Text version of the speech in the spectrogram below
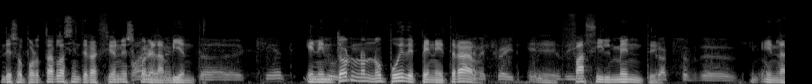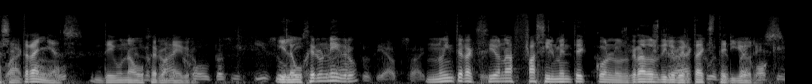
de soportar las interacciones con el ambiente. El entorno no puede penetrar eh, fácilmente en, en las entrañas de un agujero negro. Y el agujero negro no interacciona fácilmente con los grados de libertad exteriores.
